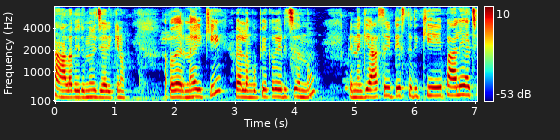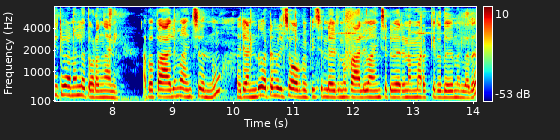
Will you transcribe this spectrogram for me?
നാളെ വരുമെന്ന് വിചാരിക്കണം. അപ്പോൾ വരുന്ന വഴിക്ക് വെള്ളം കുപ്പിയൊക്കെ മേടിച്ച് വന്നു. പിന്നെ ഗ്യാസ് കിട്ടിയ സ്ഥിതിക്ക് പാൽ കാച്ചിട്ട് വേണമല്ലോ തുടങ്ങാൻ. അപ്പോൾ പാലും വാങ്ങിച്ചു വന്നു. രണ്ടു വട്ടം വിളിച്ച് ഓർമ്മിപ്പിച്ചിട്ടുണ്ടായിരുന്നു പാൽ വാങ്ങിച്ചിട്ട് വരണം മറക്കരുത് എന്നുള്ളത്.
